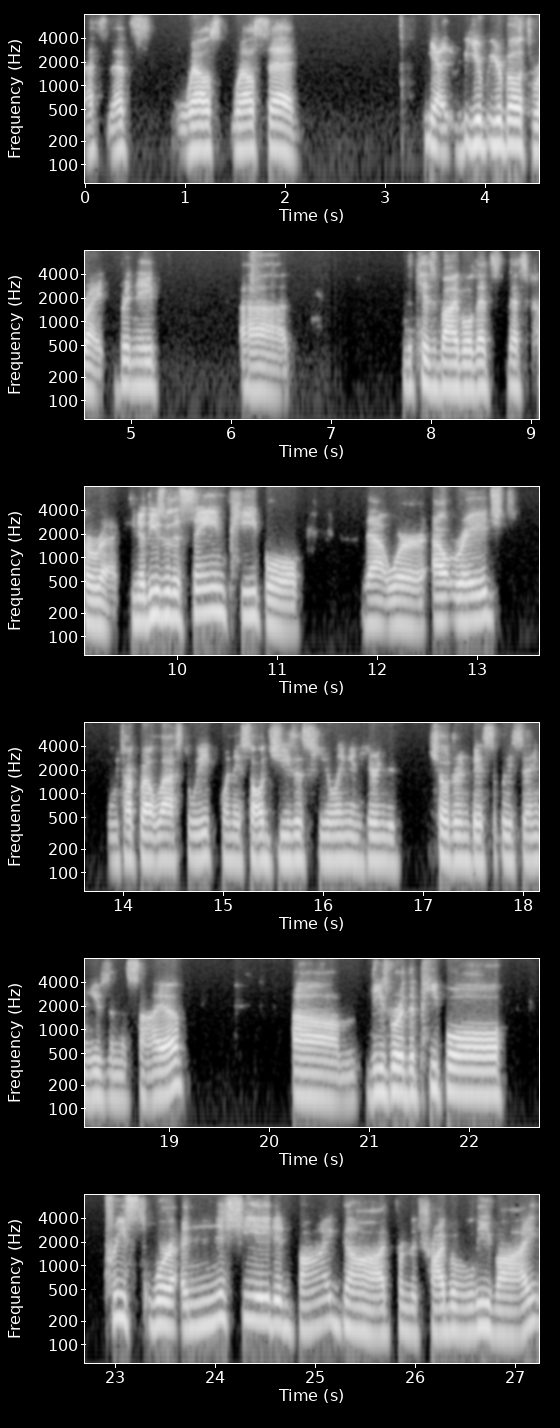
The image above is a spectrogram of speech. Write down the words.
That's that's well well said. Yeah, you're, you're both right, Brittany. Uh, the kids' Bible. That's that's correct. You know, these were the same people that were outraged. We talked about last week when they saw Jesus healing and hearing the children basically saying he was the Messiah. Um, these were the people. Priests were initiated by God from the tribe of Levi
